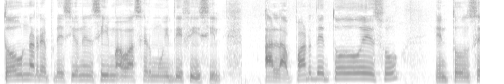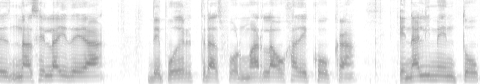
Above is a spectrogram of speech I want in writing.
toda una represión encima va a ser muy difícil. A la par de todo eso, entonces nace la idea de poder transformar la hoja de coca en alimento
